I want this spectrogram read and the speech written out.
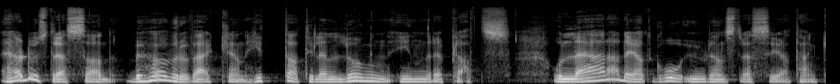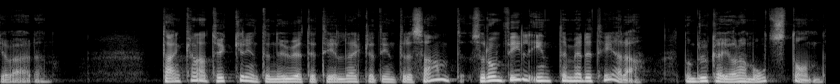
Är du stressad behöver du verkligen hitta till en lugn inre plats och lära dig att gå ur den stressiga tankevärlden. Tankarna tycker inte nuet är tillräckligt intressant så de vill inte meditera. De brukar göra motstånd.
